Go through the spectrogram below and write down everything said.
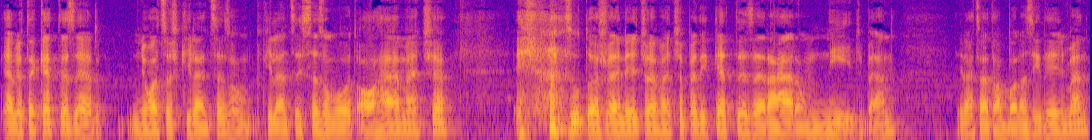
előtte 2008-as 9 szezon, 9 szezon volt AHL meccse, és az utolsó NHL meccse pedig 2003-4-ben, illetve hát abban az idényben.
